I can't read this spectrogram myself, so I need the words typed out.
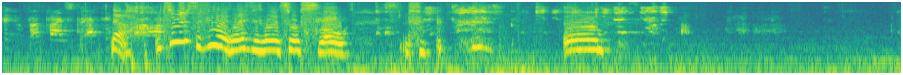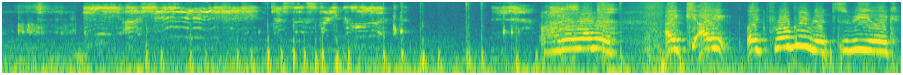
figure, I find I think No, um, it seems to feel like life is going so slow. um, I don't remember. I like programmed it to be like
